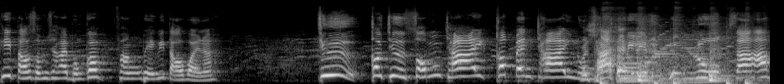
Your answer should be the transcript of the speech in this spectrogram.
พี่เต๋าสมชายผมก็ฟังเพลงพี่เต๋าบ่อยนะ ชื่อเขาชื่อสมชายเขาเป็นชายหนุ่มไม่ใช่ มีหนึ่งลูกสาม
